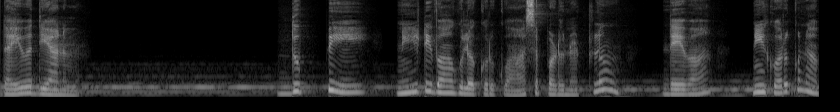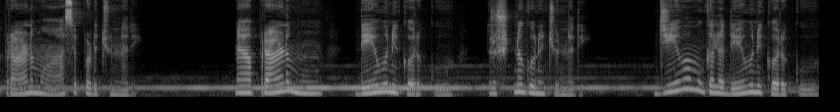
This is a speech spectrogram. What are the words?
దైవధ్యానము. దుప్పి నీటివాగుల కొరకు ఆశపడునట్లు దేవా నీ కొరకు నా ప్రాణము ఆశపడుచున్నది. నా ప్రాణము దేవుని కొరకు తృష్ణగొనుచున్నది. జీవము గల దేవుని కొరకు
